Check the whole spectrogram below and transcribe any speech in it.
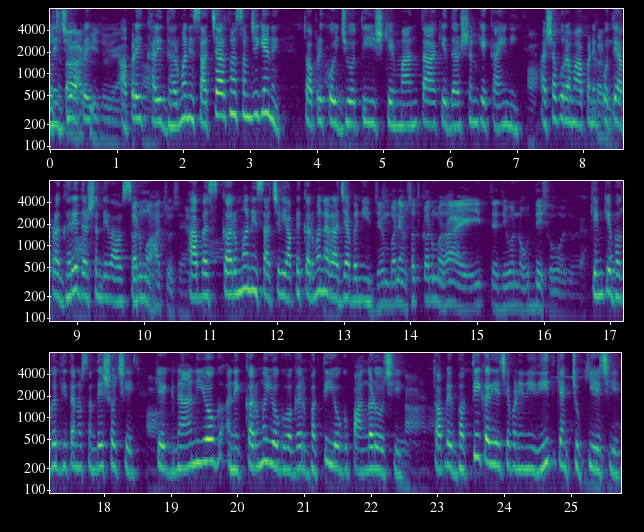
અને જો આપણે આપણે ખાલી ધર્મને સાચા અર્થમાં સમજી ગયા ને તો આપણે કોઈ જ્યોતિષ કે માનતા કે દર્શન કે કાંઈ નહીં. આશાપુરામાં આપણને પોતે આપણા ઘરે દર્શન દેવા આવશે. કર્મ સાચું છે. હા બસ કર્મને સાચવી આપણે કર્મના રાજા બનીએ. જેમ બને એમ સત્કર્મ થાય એ તે જીવનનો ઉદ્દેશ હોવો જોઈએ. કેમ કે ભગવદ્ ગીતાનો સંદેશો છે કે જ્ઞાન યોગ અને કર્મયોગ વગર ભક્તિ યોગ પાંગડો છે. તો આપણે ભક્તિ કરીએ છીએ પણ એની રીત ક્યાંક ચૂકીએ છીએ.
